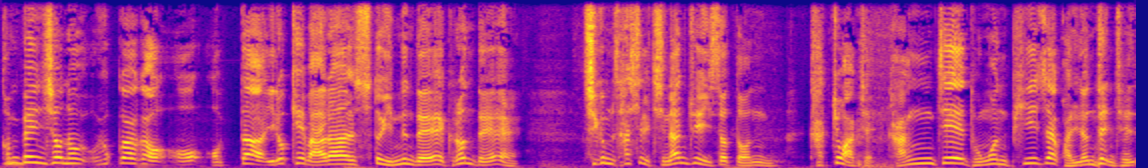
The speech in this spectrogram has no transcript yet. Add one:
컨벤션 효과가 어, 없다 이렇게 말할 수도 있는데 그런데 지금 사실 지난주에 있었던 각종 악재, 강제 동원 피해자 관련된 제,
